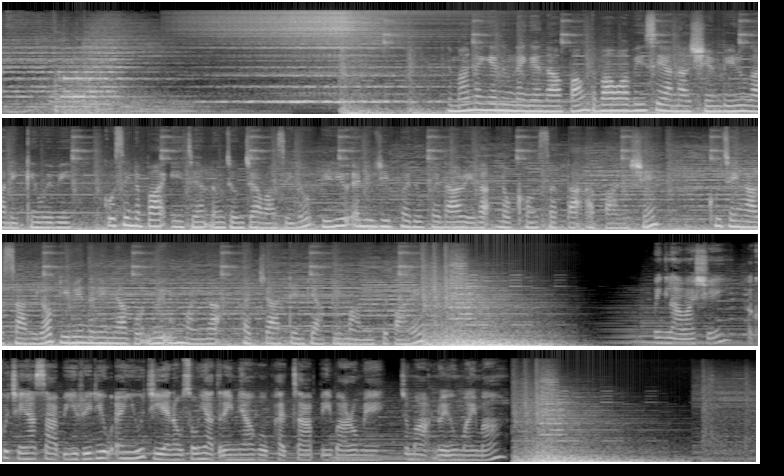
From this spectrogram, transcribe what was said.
ပြီ မြန်မာနိုင်ငံသူနိုင်ငံသားပေါင်းတဘာဝဘေးဆရာနာရှင်ဘေးတို့ကနေကင်းဝေးပြီးကိုစိတ်နှပါအေဂျင့်လုံခြုံကြပါစေလို့ Radio NUG ဖွဲ့သူဖွဲ့သားတွေကနှုတ်ခွန်းဆက်တာအပ်ပါတယ်ရှင်။ခုချိန်ကစပြီးတော့ပြည်တွင်းသတင်းများကိုຫນွေဦးမိုင်ကဖတ်ကြားတင်ပြပေးမှာဖြစ်ပါတယ်။မင်္ဂလာပါရှင်အခုချိန်ကစပြီး Radio UNG ရဲ့နောက်ဆုံးရသတင်းများကိုဖတ်ကြားပေးပါရမယ်ကျွန်မຫນွေဦးမိုင်းပါ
